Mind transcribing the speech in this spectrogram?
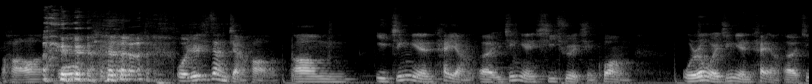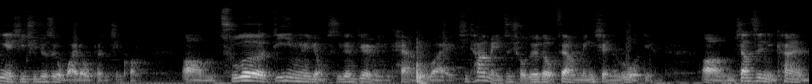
好啊，我，我觉得是这样讲哈。嗯，以今年太阳呃，以今年西区的情况，我认为今年太阳呃，今年西区就是个 wide open 情况。嗯，除了第一名的勇士跟第二名的太阳以外，其他每支球队都有非常明显的弱点。嗯，像是你看，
